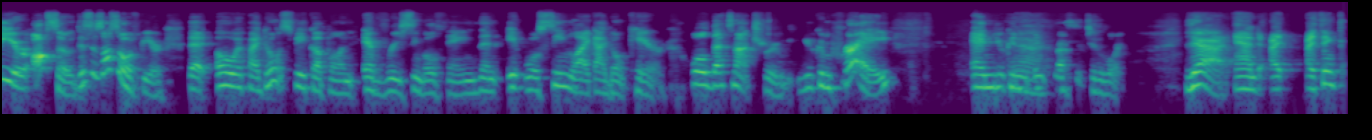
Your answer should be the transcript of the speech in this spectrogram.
fear also. This is also a fear that oh if i don't speak up on every single thing then it will seem like i don't care. Well that's not true. You can pray and you can yeah. entrust it to the lord. Yeah and i i think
